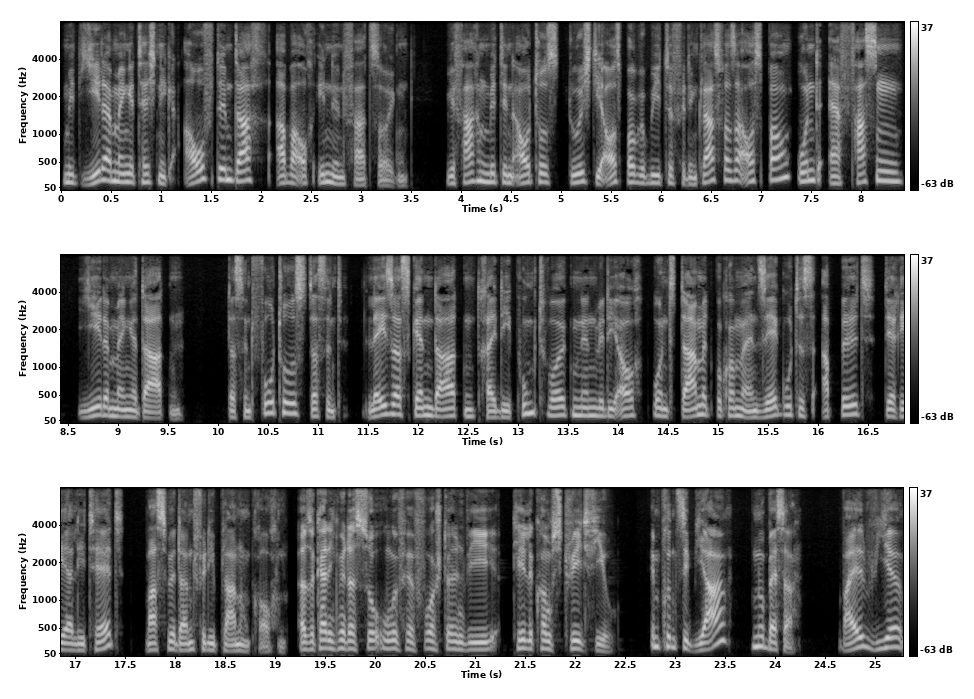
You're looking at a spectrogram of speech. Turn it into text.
mit jeder Menge Technik auf dem Dach, aber auch in den Fahrzeugen. Wir fahren mit den Autos durch die Ausbaugebiete für den Glasfaserausbau und erfassen jede Menge Daten. Das sind Fotos, das sind Laserscan-Daten, 3D-Punktwolken nennen wir die auch. Und damit bekommen wir ein sehr gutes Abbild der Realität, was wir dann für die Planung brauchen. Also kann ich mir das so ungefähr vorstellen wie Telekom Street View? Im Prinzip ja, nur besser weil wir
